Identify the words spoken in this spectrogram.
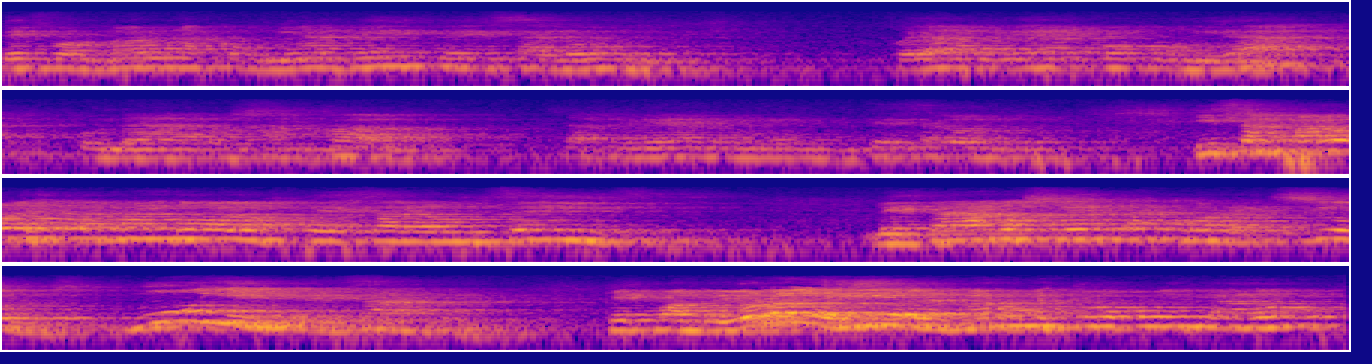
de formar una comunidad en Tesalónica. Fue la primera comunidad fundada por San Pablo, la primera comunidad en Tesalónica. Y San Pablo le está dando a los tesalonicenses, le está dando ciertas correcciones muy interesantes, que cuando yo la leí, el hermano me estuvo comentando,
